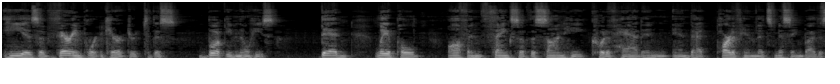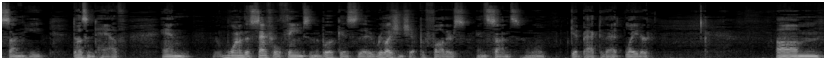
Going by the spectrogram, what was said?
he is a very important character to this book, even though he's dead. Leopold often thinks of the son he could have had and, and that part of him that's missing by the son he doesn't have. And one of the central themes in the book is the relationship of fathers and sons. And we'll get back to that later. Um,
